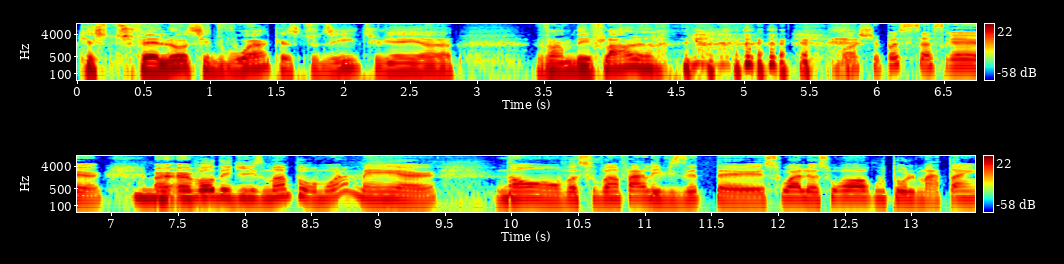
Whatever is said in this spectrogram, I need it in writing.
Qu'est-ce que tu fais là? C'est de voix? Qu'est-ce que tu dis? Tu viens euh, vendre des fleurs? Ouais, je sais pas si ça serait euh, un, un bon déguisement pour moi, mais non, on va souvent faire les visites soit le soir ou tôt le matin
